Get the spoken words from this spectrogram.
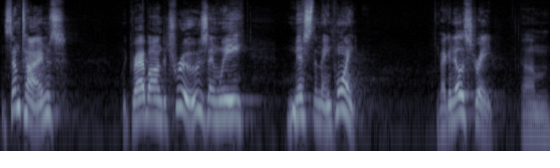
And sometimes we grab onto truths and we miss the main point. If I can illustrate, um,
